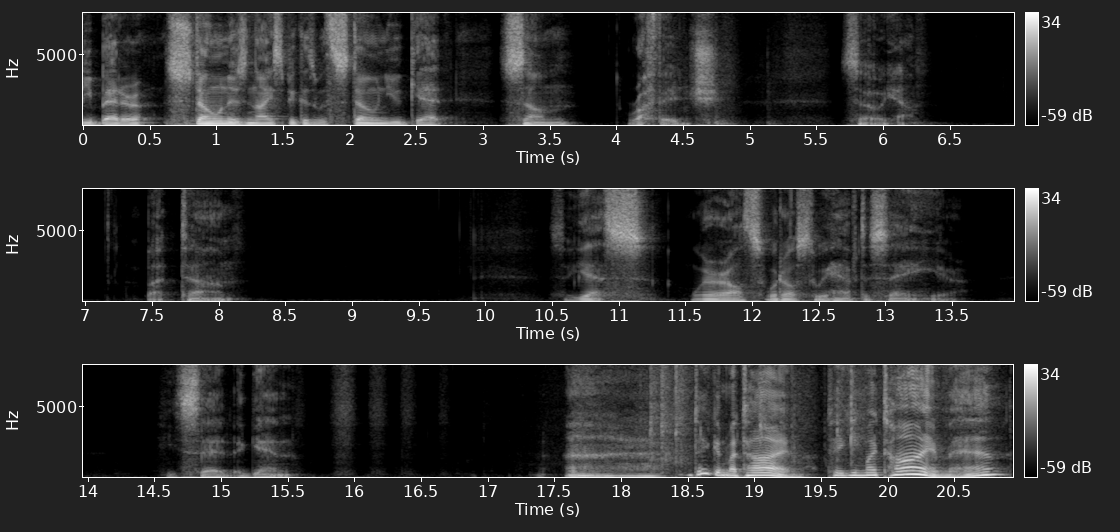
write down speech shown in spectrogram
Be better. Stone is nice because with stone you get some roughage. So yeah. But um, so yes, where else? What else do we have to say here? He said again. I'm taking my time, taking my time, man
